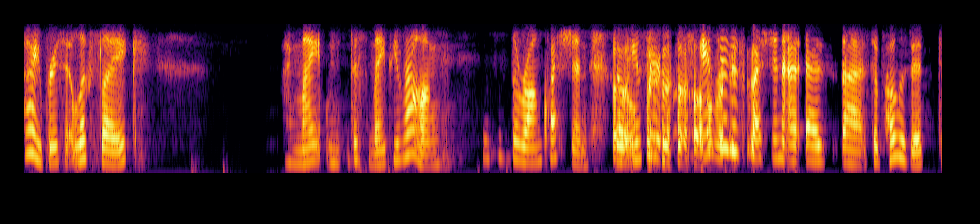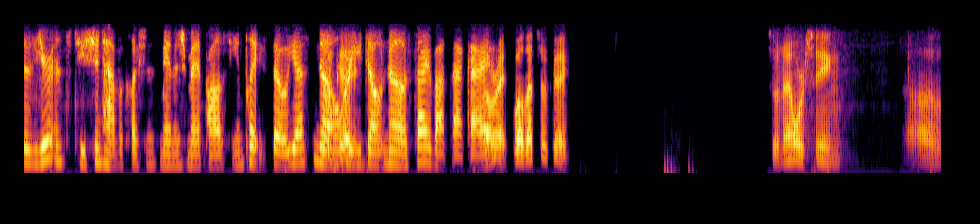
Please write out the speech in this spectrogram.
Sorry, Bruce, it looks like I might, this might be wrong. This is the wrong question. So Uh-oh. answer answer right. this question a- as uh, suppose it. Does your institution have a collections management policy in place? So yes, no, or you don't know. Sorry about that, guys. All right. Well, that's okay. So now we're seeing uh,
